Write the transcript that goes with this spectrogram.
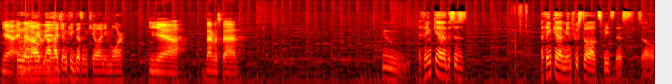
Yeah, Ooh, and and now, now, high jump kick doesn't kill anymore. Yeah, that was bad. Ooh, I think uh, this is. I think uh, Mienfoo still outspeeds this. So.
